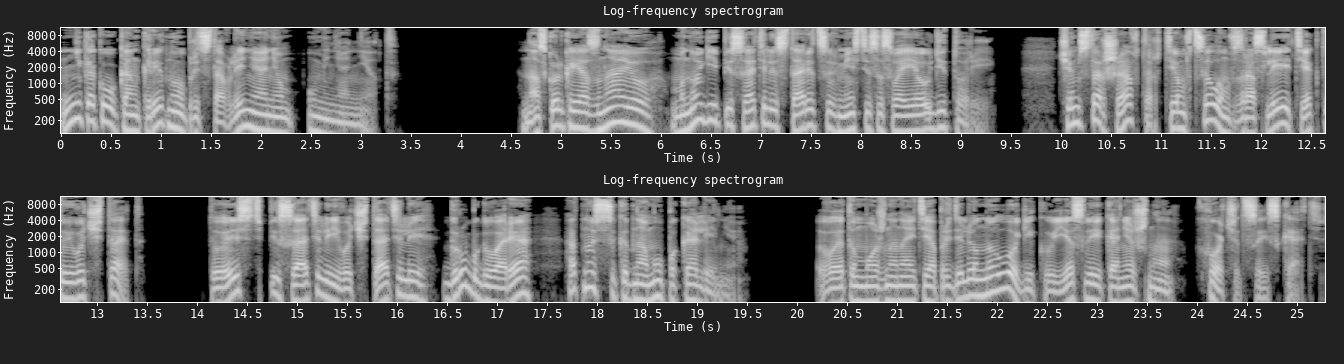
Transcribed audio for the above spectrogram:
Никакого конкретного представления о нем у меня нет. Насколько я знаю, многие писатели старятся вместе со своей аудиторией. Чем старше автор, тем в целом взрослее те, кто его читает. То есть писатели и его читатели, грубо говоря, относятся к одному поколению. В этом можно найти определенную логику, если, конечно, хочется искать.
